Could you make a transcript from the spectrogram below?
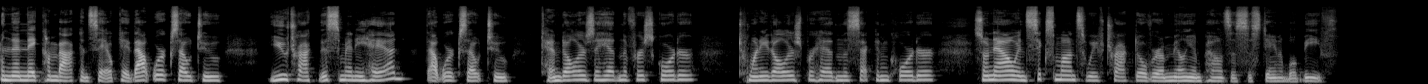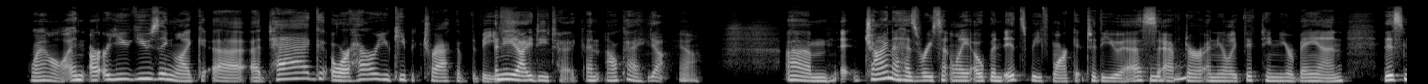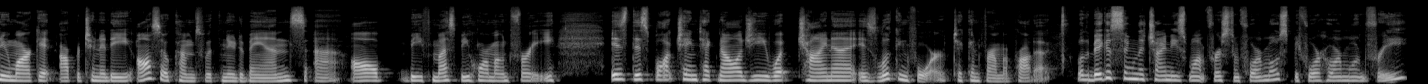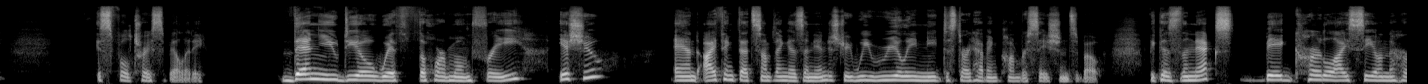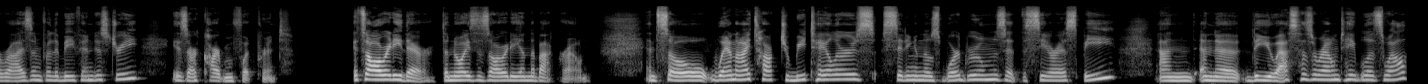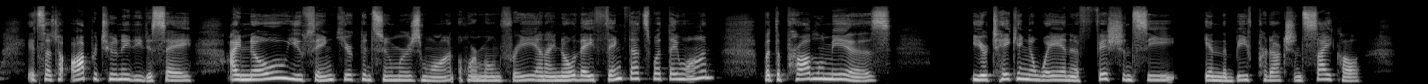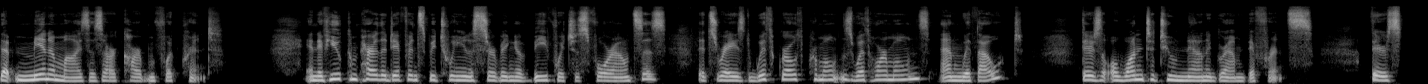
And then they come back and say, okay, that works out to you track this many head, that works out to $10 a head in the first quarter, $20 per head in the second quarter. So now in six months, we've tracked over a million pounds of sustainable beef. Wow. And are, are you using like a, a tag or how are you keeping track of the beef? An EID tag. And okay. Yeah. Yeah. Um, China has recently opened its beef market to the U.S. Mm-hmm. after a nearly 15 year ban. This new market opportunity also comes with new demands. Uh, all beef must be hormone free. Is this blockchain technology what China is looking for to confirm a product? Well, the biggest thing the Chinese want, first and foremost, before hormone free, is full traceability. Then you deal with the hormone free issue. And I think that's something as an industry we really need to start having conversations about because the next big hurdle I see on the horizon for the beef industry is our carbon footprint. It's already there. The noise is already in the background. And so when I talk to retailers sitting in those boardrooms at the CRSB and, and the, the US has a roundtable as well, it's such an opportunity to say, I know you think your consumers want hormone free and I know they think that's what they want. But the problem is you're taking away an efficiency in the beef production cycle that minimizes our carbon footprint. And if you compare the difference between a serving of beef, which is four ounces, that's raised with growth promotants, with hormones, and without, there's a one to two nanogram difference. There's,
